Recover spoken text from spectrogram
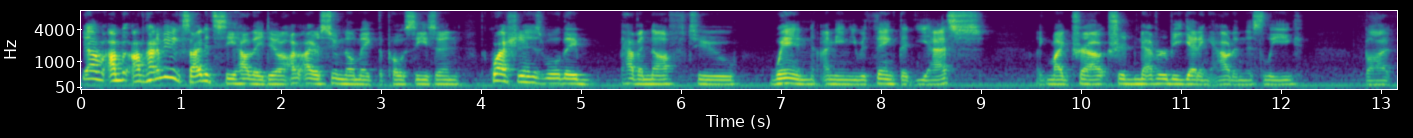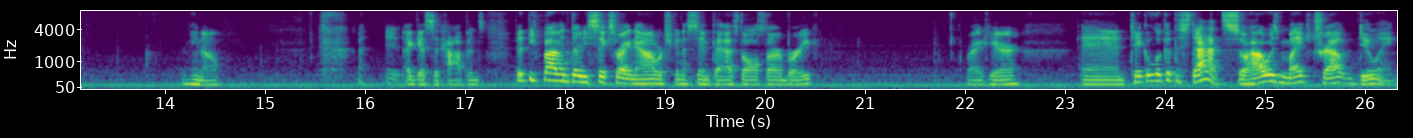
yeah, I'm, I'm kind of excited to see how they do. I, I assume they'll make the postseason. The question is, will they have enough to win? I mean, you would think that yes. Like, Mike Trout should never be getting out in this league, but, you know, I guess it happens. 55 and 36 right now. We're just going to sim past All Star break right here and take a look at the stats. So, how is Mike Trout doing?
